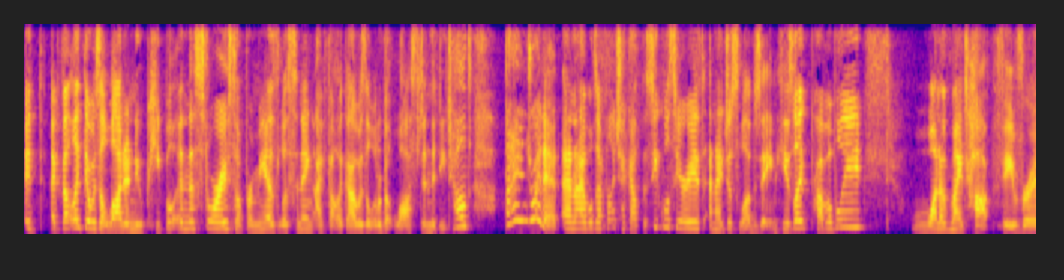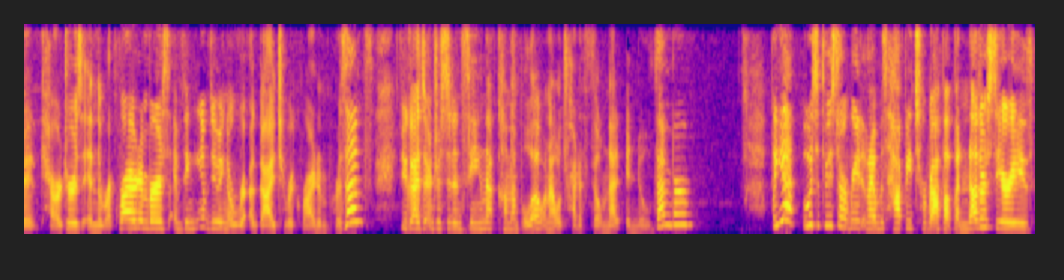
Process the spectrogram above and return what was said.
it, I felt like there was a lot of new people in this story. So for me as listening, I felt like I was a little bit lost in the details, but I enjoyed it. And I will definitely check out the sequel series. And I just love Zane. He's like probably one of my top favorite characters in the Rick Riordan verse. I'm thinking of doing a, a, guide to Rick Riordan Presents. If you guys are interested in seeing that, comment below and I will try to film that in November. But yeah, it was a three-star read and I was happy to wrap up another series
